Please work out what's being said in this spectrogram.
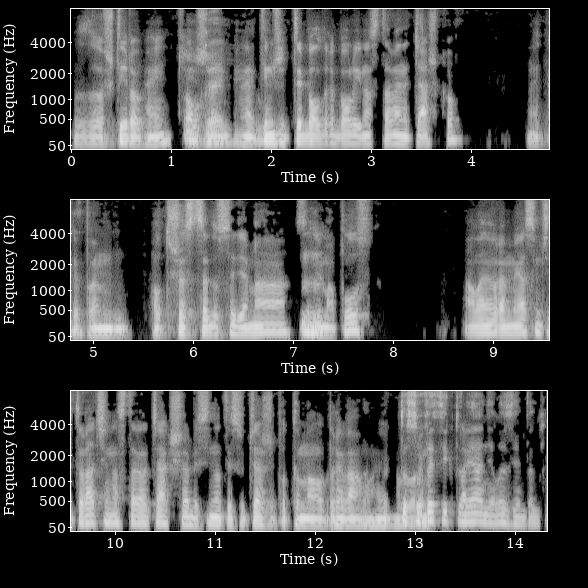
zo štyroch, hej. Okay. tým, že tie bouldery boli nastavené ťažko, nejaké poviem od 6C do 7A, 7A+, mm-hmm. plus, ale hovorím, ja som ti to radšej nastavil ťažšie, aby si na tej súťaži potom mal preváhu. Hej. To hovorím, sú veci, ktoré tak, ja neleziem. Takže...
